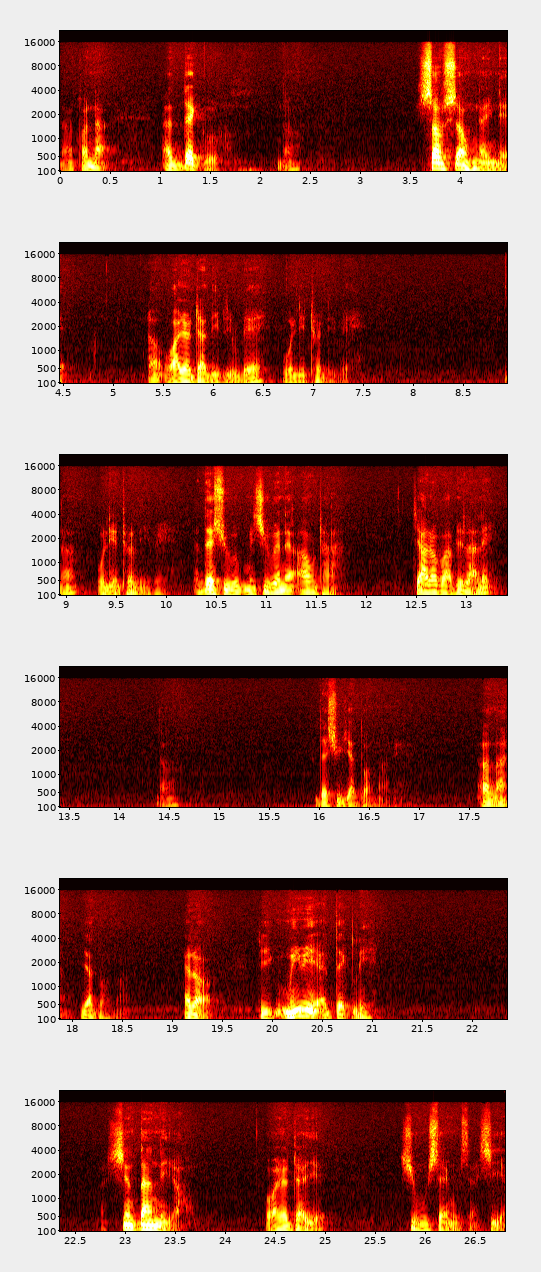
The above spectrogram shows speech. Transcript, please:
နော်ခုနအသက်ကိုနော် စောက်စောက်နိုင်တဲ့နော်ဝါယောဓာတ်ဒီပြုလေဝလီထွက်လိပဲနော်ဝလီထွက်လိပဲအသက်ရှုမရှိဘဲနဲ့အောင်းထားကြတော့ဘာဖြစ်လာလဲနော်အသက်ရှူရသွားမှာပဲဟုတ်လားရသွားမှာအဲ့တော့ဒီမိမိအသက်ကလေးရှင်းတန်းနေအောင်ဝါရတရဲ့ရှူမှုဆိုင်မှုဆိုင်ရှိရ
